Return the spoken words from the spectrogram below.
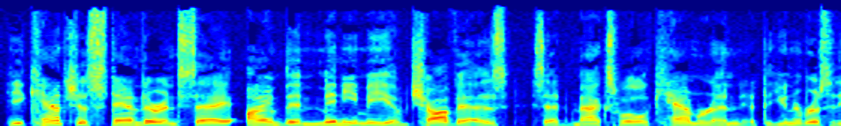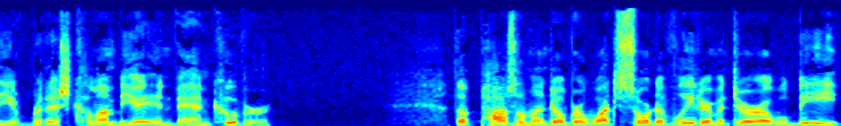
He can't just stand there and say, I'm the mini me of Chavez, said Maxwell Cameron at the University of British Columbia in Vancouver. The puzzlement over what sort of leader Maduro will be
